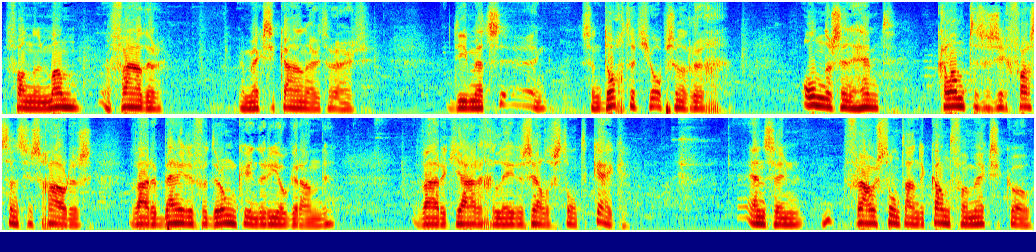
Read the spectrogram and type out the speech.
van een man, een vader, een Mexicaan uiteraard, die met zijn dochtertje op zijn rug, onder zijn hemd, klampte ze zich vast aan zijn schouders, waren beide verdronken in de Rio Grande, waar ik jaren geleden zelf stond te kijken. En zijn vrouw stond aan de kant van Mexico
